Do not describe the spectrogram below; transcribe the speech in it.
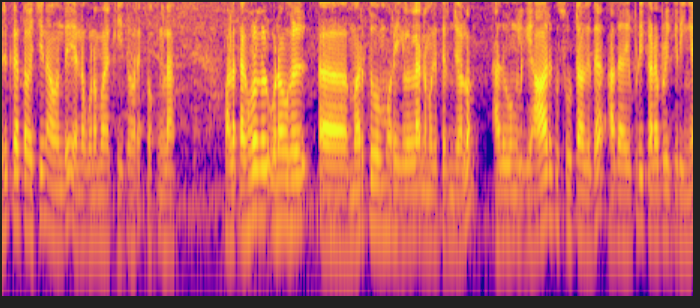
இருக்கிறத வச்சு நான் வந்து என்னை குணமாக்கிட்டு வரேன். ஓகேங்களா? பல தகவல்கள் உணவுகள் மருத்துவ முறைகள்லாம் நமக்கு தெரிஞ்சாலும் அது உங்களுக்கு யாருக்கு சூட் ஆகுதோ அதை எப்படி கடைப்பிடிக்கிறீங்க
